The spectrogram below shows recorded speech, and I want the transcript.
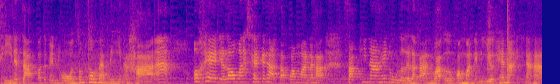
Tea นะจ๊ะ ก็จะเป็นโทนส้มๆแบบนี้นะคะ อะ โอเค เดี๋ยวเรามาใช้กระดาษซับความมันนะคะ ซับที่หน้าให้ดูเลยละกันว่าเออความมันเนี่ยมีเยอะแค่ไหนนะคะ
